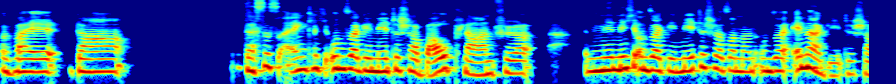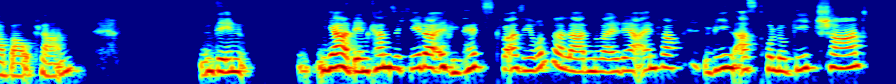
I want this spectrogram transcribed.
Weil da, das ist eigentlich unser genetischer Bauplan für, nee, nicht unser genetischer, sondern unser energetischer Bauplan, den ja, den kann sich jeder im Netz quasi runterladen, weil der einfach wie ein Astrologiechart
